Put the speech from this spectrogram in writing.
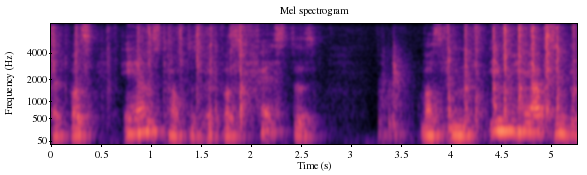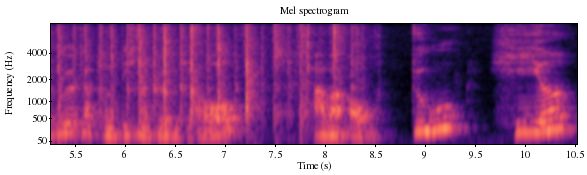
Etwas Ernsthaftes, etwas Festes, was ihn im Herzen berührt hat und dich natürlich auch. Aber auch du hier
